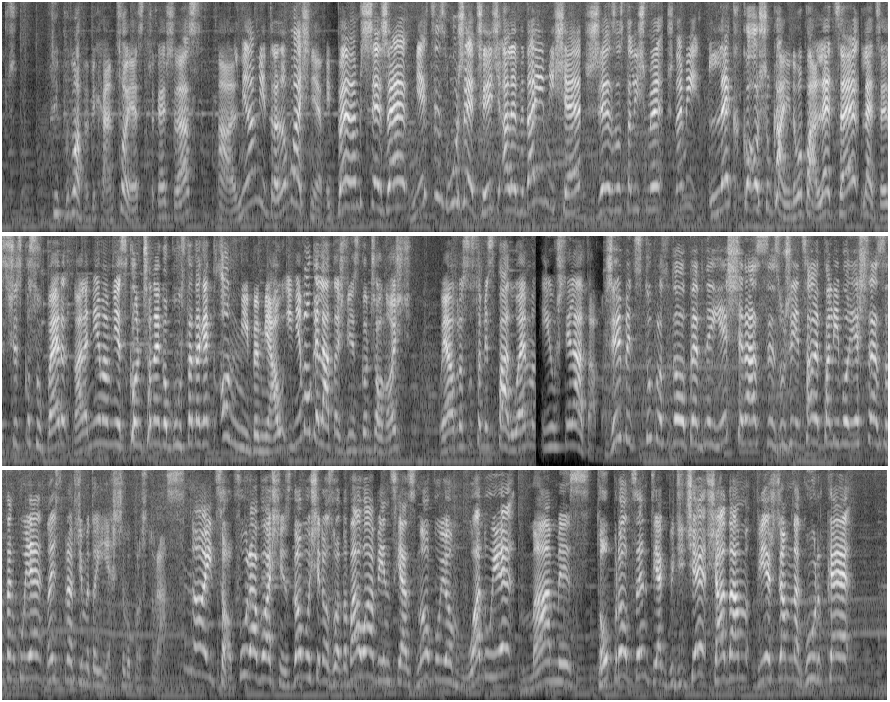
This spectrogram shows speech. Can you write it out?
Ty, pod mapę wjechałem, co jest? Czekaj jeszcze raz. A, nie mam nitra, no właśnie. I powiem szczerze, nie chcę złorzeczyć, ale wydaje mi się, że zostaliśmy przynajmniej lekko oszukani. No bo pa, lecę, lecę, jest wszystko super, no ale nie mam nieskończonego boosta tak jak on niby miał i nie mogę latać w nieskończoność. Bo ja po prostu sobie spadłem i już nie latam. Żeby być stuprocentowo pewny, jeszcze raz zużyję całe paliwo, jeszcze raz zatankuję, no i sprawdzimy to jeszcze po prostu raz. No i co, fura właśnie znowu się rozładowała, więc ja znowu ją ładuję. Mamy 100%, jak widzicie. Wsiadam, wjeżdżam na górkę,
